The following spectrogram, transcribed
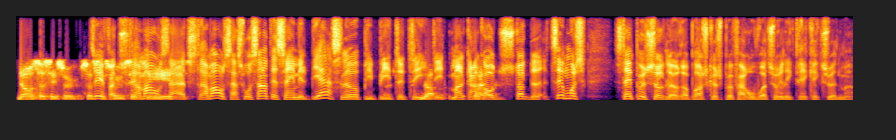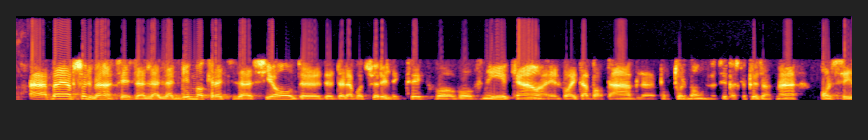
Non, ça, c'est sûr. Ça, tu, te ramasses à, tu te ramasses à 65 000 là, puis il te manque encore du stock. Tu sais, moi, c'est un peu ça le reproche que je peux faire aux voitures électriques actuellement. Ah, ben absolument. La, la, démocratisation de, de, la voiture électrique va, va, venir quand elle va être abordable pour tout le monde. Là, parce que présentement, on le sait,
